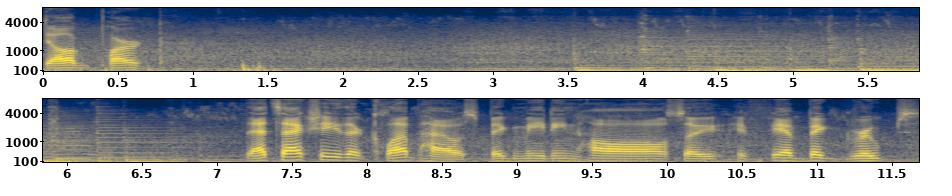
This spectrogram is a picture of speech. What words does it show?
dog park. That's actually their clubhouse, big meeting hall. So if you have big groups,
